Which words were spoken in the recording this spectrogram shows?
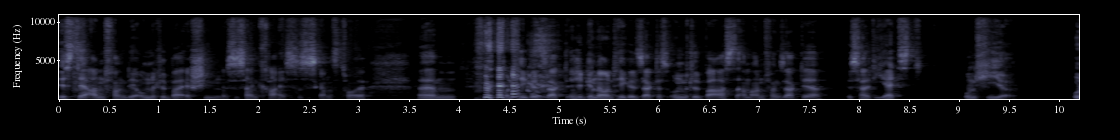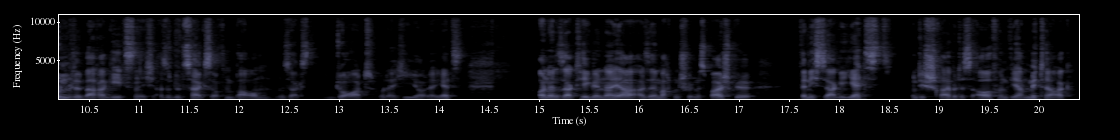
ist der Anfang, der unmittelbar erschien. Es ist ein Kreis, das ist ganz toll. Ähm, und Hegel sagt, genau, und Hegel sagt, das Unmittelbarste am Anfang, sagt er, ist halt jetzt und hier. Unmittelbarer geht's nicht. Also du zeigst auf den Baum und sagst dort oder hier oder jetzt. Und dann sagt Hegel, naja, also er macht ein schönes Beispiel. Wenn ich sage jetzt und ich schreibe das auf und wir haben Mittag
